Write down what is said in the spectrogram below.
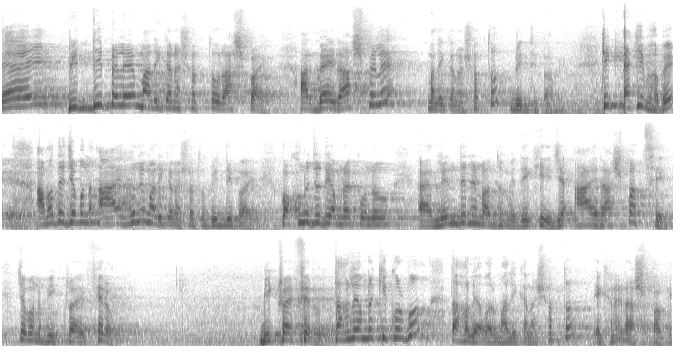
ব্যয় বৃদ্ধি পেলে মালিকানা সত্ত্ব হ্রাস পায়, আর ব্যয় হ্রাস পেলে মালিকানা সত্ত্ব বৃদ্ধি পাবে। ঠিক একইভাবে আমাদের যেমন আয় হলে মালিকানা সত্ত্ব বৃদ্ধি পায়, কখনো যদি আমরা কোনো লেনদেনের মাধ্যমে দেখি যে আয় হ্রাস পাচ্ছে, যেমন বিক্রয় ফেরত বিক্রয় ফেরত। তাহলে আমরা কি করব? তাহলে আবার মালিকানা সত্ত্ব এখানে হ্রাস পাবে।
